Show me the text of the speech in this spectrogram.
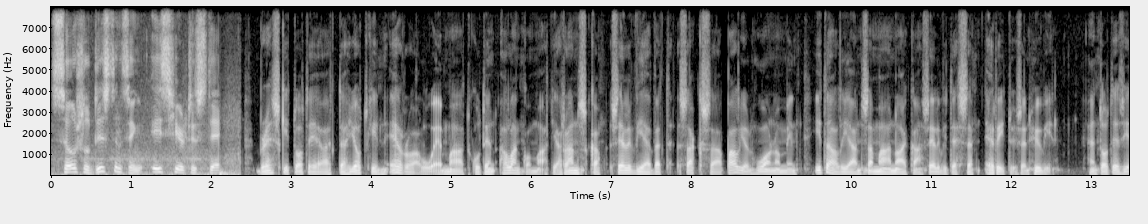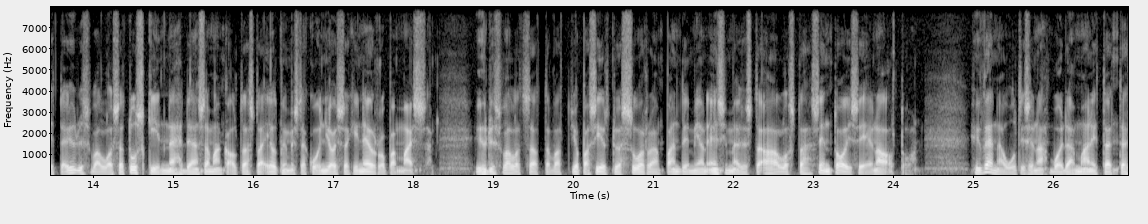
social distancing is here to stay. Breski toteaa, että jotkin euroalueen maat, kuten Alankomaat ja Ranska, selviävät Saksaa paljon huonommin Italian samaan aikaan selvitessä erityisen hyvin. Hän totesi, että Yhdysvalloissa tuskin nähdään samankaltaista elpymistä kuin joissakin Euroopan maissa. Yhdysvallat saattavat jopa siirtyä suoraan pandemian ensimmäisestä aallosta sen toiseen aaltoon. Hyvänä uutisena voidaan mainita, että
